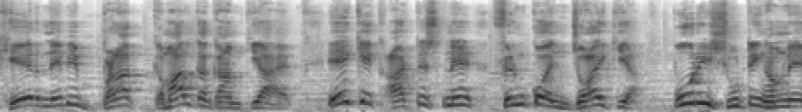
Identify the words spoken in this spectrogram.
खेर ने भी बड़ा कमाल का काम किया है। एक एक आर्टिस्ट ने फ़िल्म को एंजॉय किया। पूरी शूटिंग हमने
